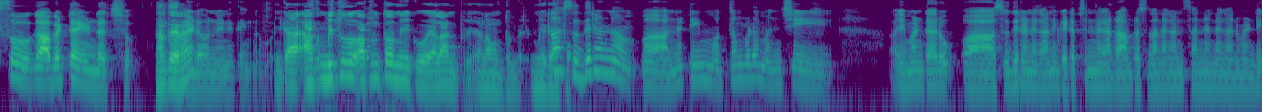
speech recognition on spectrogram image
So కాబట్టి అయి ఉండొచ్చు. అంతేనా? డోంట్ ఎనీథింగ్ ఇంకా మీతో అతనితో మీకు ఎలా అనిపి ఎలా ఉంటుంది? మీరు సుధీర్ అన్న అన్న టీం మొత్తం కూడా మంచి ఏమంటారు సుధీర్ అన్న కానీ గెటప్ సిన్న కానీ రామప్రసాద్ అన్న కానీ సన్ అన్న కానివ్వండి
